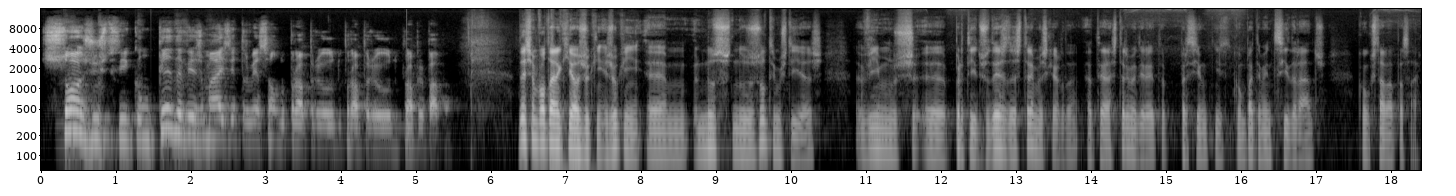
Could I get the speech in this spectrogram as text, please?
só justificam cada vez mais a intervenção do próprio, do próprio, do próprio Papa. Deixa-me voltar aqui ao Joaquim. Joaquim, um, nos, nos, últimos dias vimos uh, partidos desde a extrema-esquerda até à extrema-direita pareciam completamente siderados com o que estava a passar.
